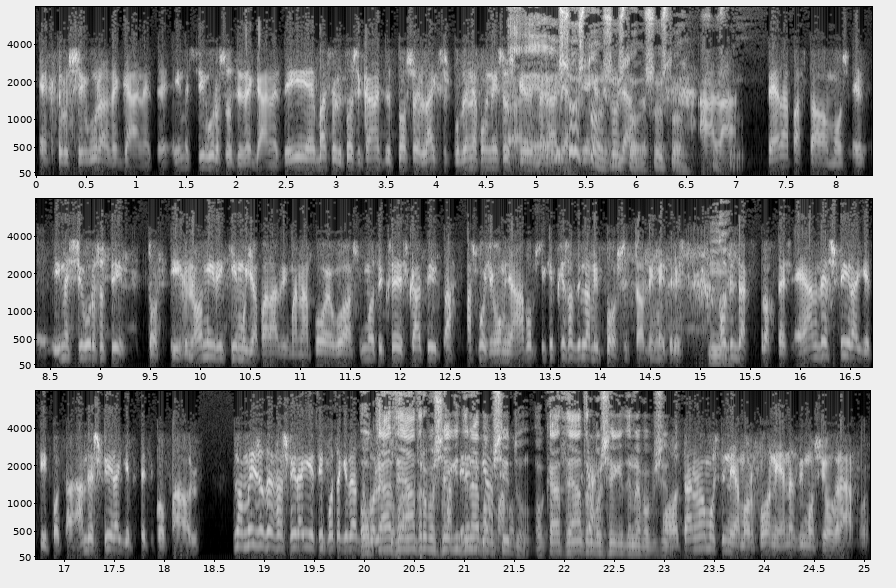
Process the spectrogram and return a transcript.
Εχθρού σίγουρα δεν κάνετε. Είμαι σίγουρος ότι δεν κάνετε. Ή, εν πάση περιπτώσει, κάνετε τόσο ελάχιστους που δεν έχουν ίσως και Ε, μεγάλη σωστό, αξία για τη σωστό, δουλειά σας. σωστό, Αλλά σωστό. πέρα από αυτά όμως, είμαι σίγουρος ότι το, η γνώμη δική μου, για παράδειγμα, να πω εγώ, ας πούμε, ότι ξέρεις κάτι, α πω και εγώ μια άποψη και ποιος θα τη λάβει υπόψη, θα Δημήτρης. Ναι. Ότι εντάξει, προχθές, εάν δεν σφύραγε τίποτα, αν δεν σφύραγε επιθετικό φάουλ, νομίζω δεν θα σφύραγε τίποτα και δεν θα Ο τον κολλήσει κάθε το βάθος. άνθρωπος έχει Αυτή την είναι η δικιά άποψή μου του. Ο κάθε άνθρωπος έχει την άποψή του. Όταν όμως την διαμορφώνει ένας δημοσιογράφος,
